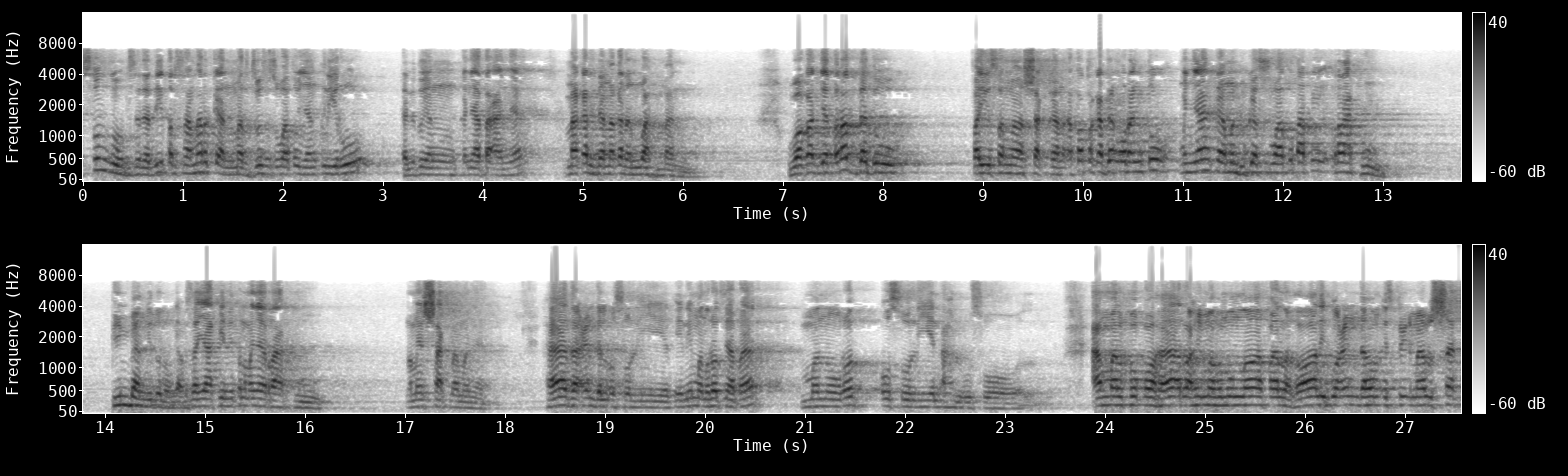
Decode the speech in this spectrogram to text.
sungguh bisa jadi tersamarkan marjuh sesuatu yang keliru dan itu yang kenyataannya, maka dinamakan dengan wahman. Wa qad yataraddadu fa yusamma syakkan. Atau terkadang orang itu menyangka menduga sesuatu tapi ragu. Bimbang gitu loh, enggak bisa yakin itu namanya ragu. Namanya syak namanya. Hadza 'indal usuliyyin. Ini menurut siapa? menurut usuliyin ahli usul. Amal fuqaha rahimahumullah fal ghalibu indahum isti'malu syak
